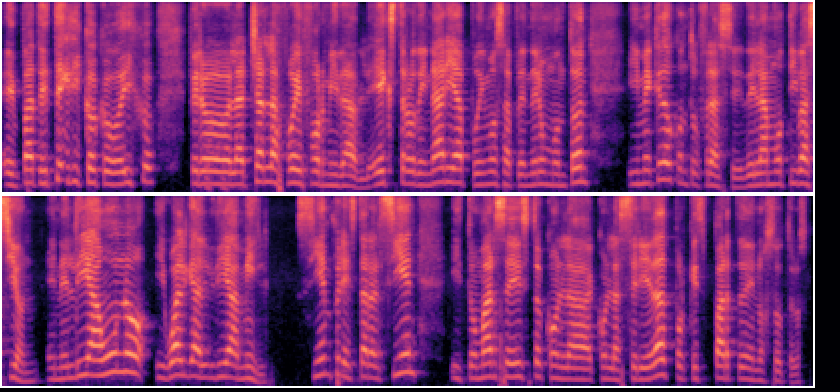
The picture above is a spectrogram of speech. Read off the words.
Empate técnico, como dijo. Pero la charla fue formidable, extraordinaria. Pudimos aprender un montón. Y me quedo con tu frase de la motivación. En el día uno, igual que al día mil siempre estar al 100 y tomarse esto con la, con la seriedad porque es parte de nosotros.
